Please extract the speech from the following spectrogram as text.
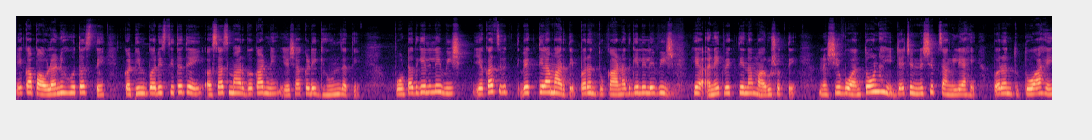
एका पावलाने होत असते. कठीण परिस्थितीतही असाच मार्ग काढणे यशाकडे घेऊन जाते. पोटात गेलेले विष एकाच व्यक्तीला मारते परंतु कानात गेलेले विष हे अनेक व्यक्तींना मारू शकते. नशीबवान तो नाही ज्याचे नशीब चांगले आहे परंतु तो आहे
